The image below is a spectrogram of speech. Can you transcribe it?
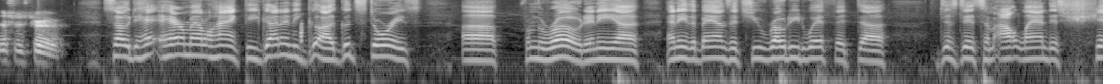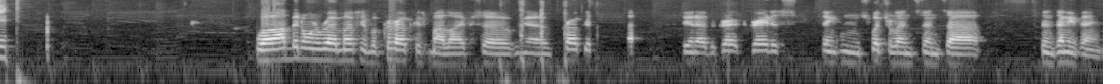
this is true. So, Ha- hair metal Hank, do you got any uh, good stories uh, from the road? Any uh, any of the bands that you roadied with that uh, just did some outlandish shit? Well, I've been on the road mostly with Krokus my life, so you know, Krokus, you know, the great, greatest thing from Switzerland since uh, since anything.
